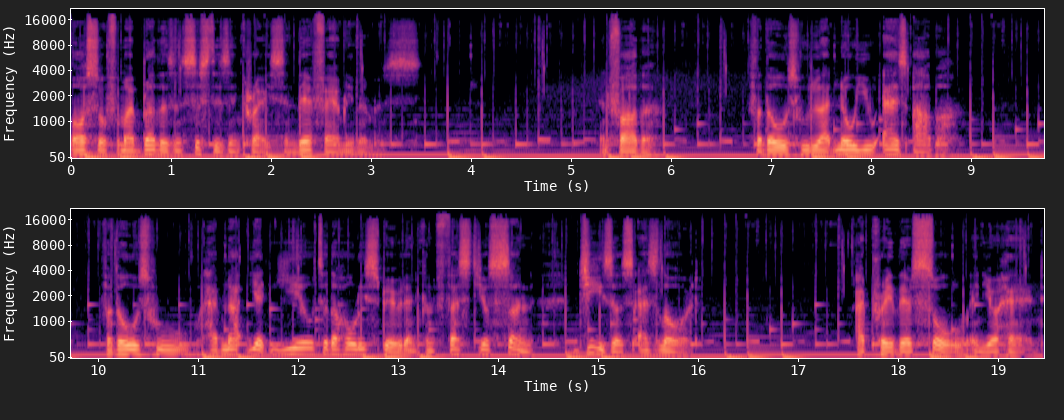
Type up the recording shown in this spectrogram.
Also for my brothers and sisters in Christ and their family members. And Father, for those who do not know you as Abba, for those who have not yet yielded to the Holy Spirit and confessed your Son, Jesus, as Lord. I pray their soul in your hand,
